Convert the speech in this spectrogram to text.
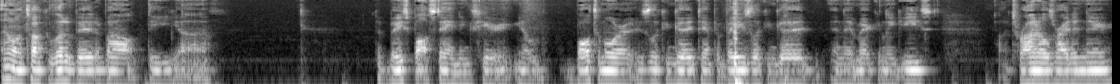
I want to talk a little bit about the uh, the baseball standings here. You know, Baltimore is looking good. Tampa Bay is looking good in the American League East. Uh, Toronto's right in there.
